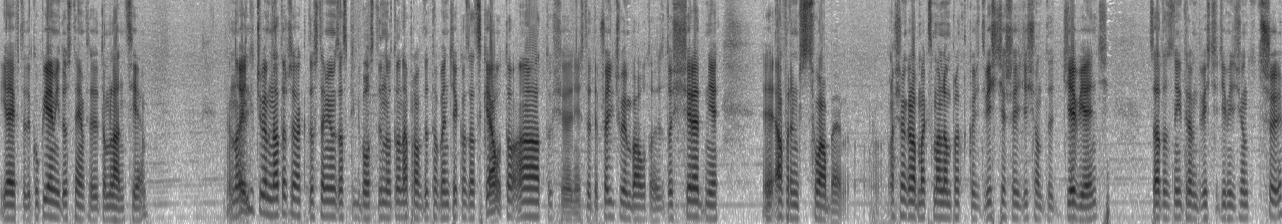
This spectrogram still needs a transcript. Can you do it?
ja je wtedy kupiłem i dostałem wtedy tą Lancję. No i liczyłem na to, że jak dostanę ją za speedbosty, no to naprawdę to będzie kozackie auto, a tu się niestety przeliczyłem, bo auto jest dość średnie, y, a wręcz słabe. Osiąga maksymalną prędkość 269, za to z nitrem 293,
